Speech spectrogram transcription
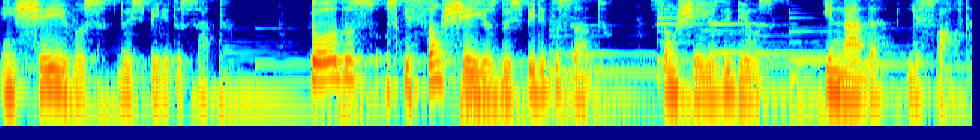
Enchei-vos do Espírito Santo. Todos os que são cheios do Espírito Santo são cheios de Deus e nada lhes falta.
